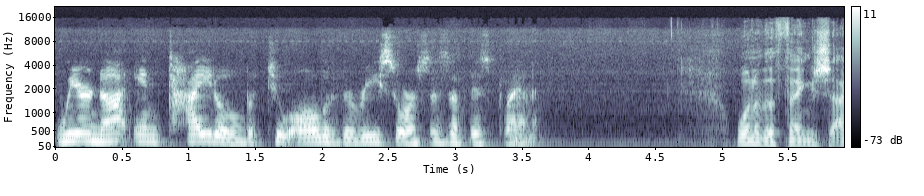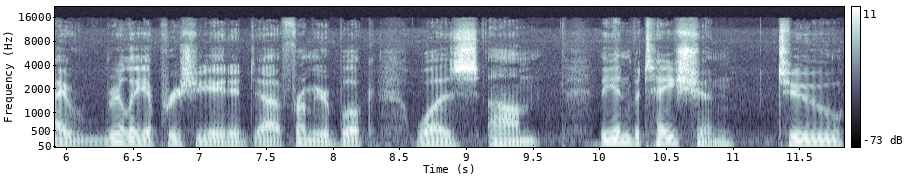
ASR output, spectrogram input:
We are not entitled to all of the resources of this planet. One of the things I really appreciated uh, from your book was um, the invitation to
